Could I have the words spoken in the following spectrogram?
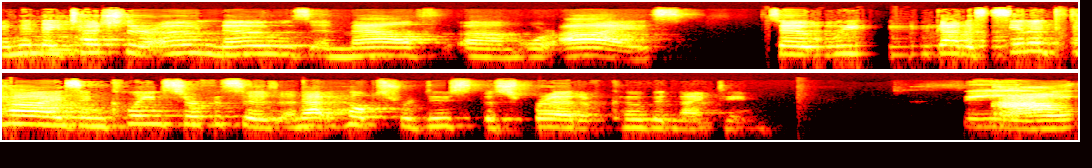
And then they touch their own nose and mouth um, or eyes. So we've got to sanitize and clean surfaces, and that helps reduce the spread of COVID-19. Sí. Wow.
